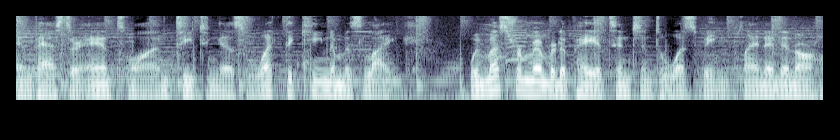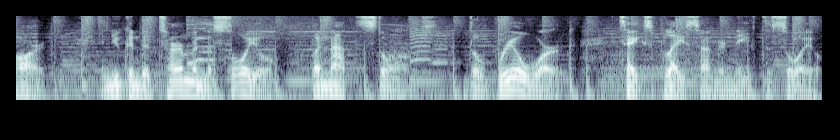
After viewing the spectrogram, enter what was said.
And Pastor Antoine teaching us what the kingdom is like. We must remember to pay attention to what's being planted in our heart, and you can determine the soil, but not the storms. The real work takes place underneath the soil.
